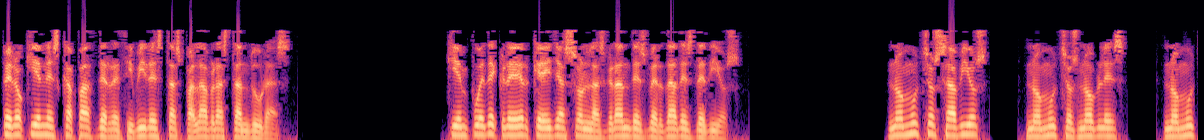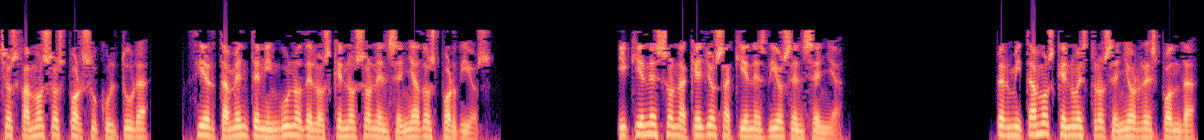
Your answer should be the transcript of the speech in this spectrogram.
Pero ¿quién es capaz de recibir estas palabras tan duras? ¿Quién puede creer que ellas son las grandes verdades de Dios? No muchos sabios, no muchos nobles, no muchos famosos por su cultura, ciertamente ninguno de los que no son enseñados por Dios. ¿Y quiénes son aquellos a quienes Dios enseña? Permitamos que nuestro Señor responda,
